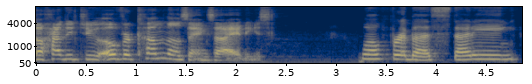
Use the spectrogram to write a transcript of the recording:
So, how did you overcome those anxieties? Well, for the studying,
